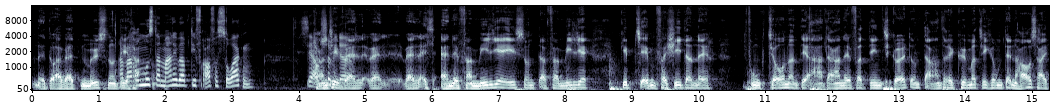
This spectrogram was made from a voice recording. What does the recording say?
nicht arbeiten müssen. Und Aber warum muss der Mann überhaupt die Frau versorgen? Ja auch schon Sie, weil, weil, weil es eine Familie ist und der Familie gibt es eben verschiedene Funktionen. Der eine verdient Geld und der andere kümmert sich um den Haushalt.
